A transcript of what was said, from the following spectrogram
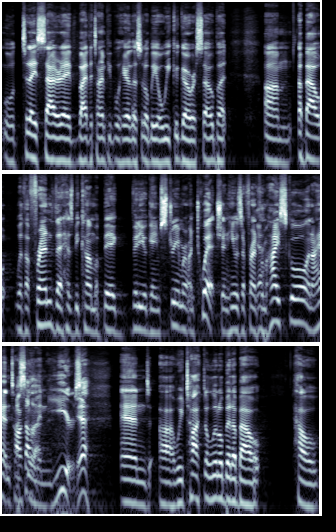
well, today's Saturday. By the time people hear this, it'll be a week ago or so. But um, about with a friend that has become a big video game streamer on Twitch, and he was a friend Yeah. from high school, and I hadn't talked to him that. in years. Yeah. And uh, we talked a little bit about how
